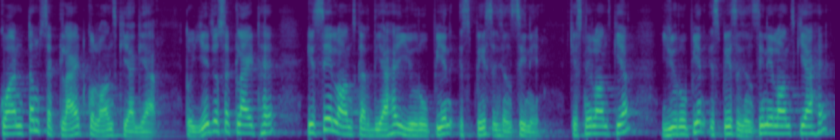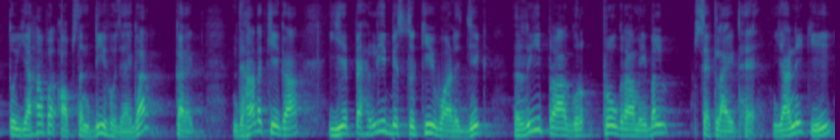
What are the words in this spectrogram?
क्वांटम सेटेलाइट को लॉन्च किया गया? तो ये जो सेटेलाइट है, इसे लॉन्च कर दिया है यूरोपियन स्पेस एजेंसी ने। किसने लॉन्च किया? यूरोपियन स्पेस एजेंसी ने लॉन्च किया है। तो यहाँ पर ऑप्शन डी हो जाएगा करेक्ट। ध्यान रखिएगा, ये पहली विश्व की वाणिज्यिक रीप्रोग्रामेबल सेटेलाइट है। यानी कि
